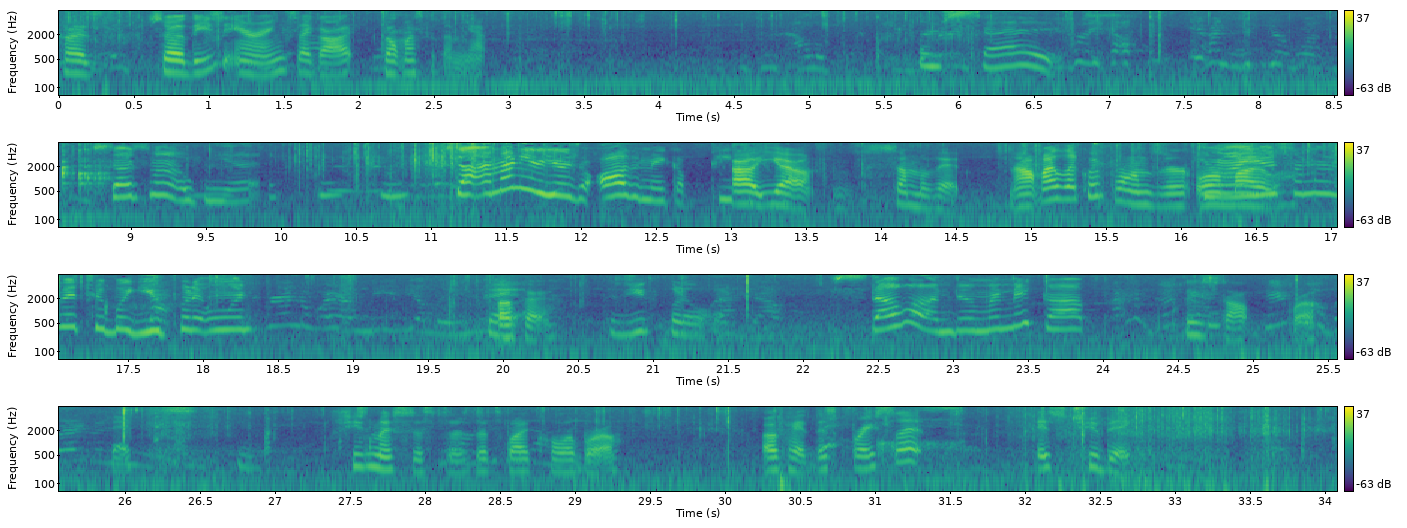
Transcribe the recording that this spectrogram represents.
Cause so these earrings I got. Don't mess with them yet. I'm sad. So it's not open yet. So I might need to use all the makeup pieces. Oh yeah, some of it. Not my liquid bronzer or my. Can I use some of it too, but you put it on? Okay, Because you put it on. Stella, I'm doing my makeup. please stop, bro. Okay. She's my sister. That's why I call her bro. Okay, this bracelet is too big.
